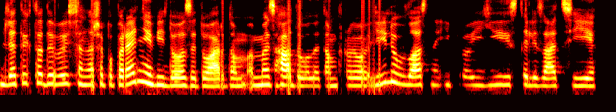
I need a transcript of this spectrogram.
Для тих, хто дивився наше попереднє відео з Едуардом, ми згадували там про Лілю, власне, і про її стилізації е,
